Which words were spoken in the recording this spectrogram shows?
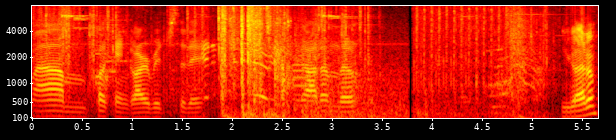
I'm fucking garbage today. Got him though. You got him?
